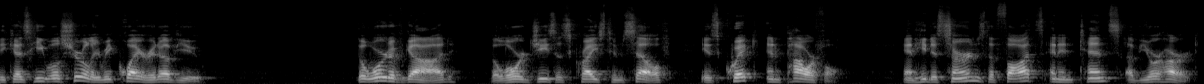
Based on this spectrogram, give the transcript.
because he will surely require it of you. The Word of God, the Lord Jesus Christ Himself, is quick and powerful, and He discerns the thoughts and intents of your heart.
